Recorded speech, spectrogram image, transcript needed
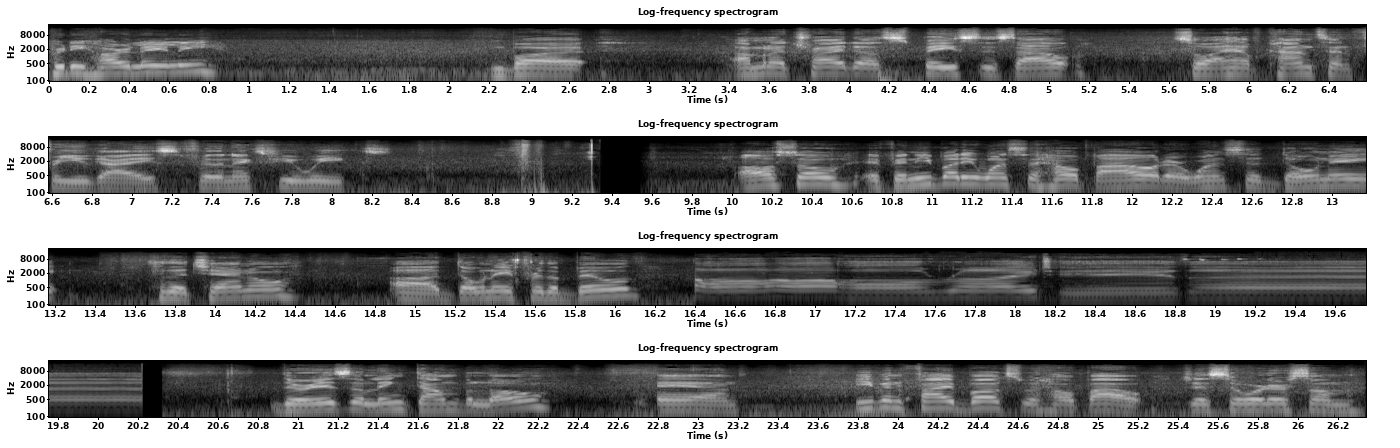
pretty hard lately but I'm gonna try to space this out so I have content for you guys for the next few weeks. Also if anybody wants to help out or wants to donate to the channel uh, donate for the build there is a link down below and even five bucks would help out. Just to order some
